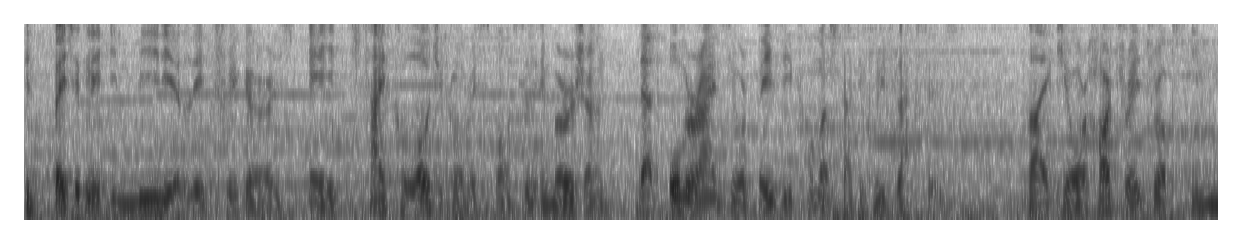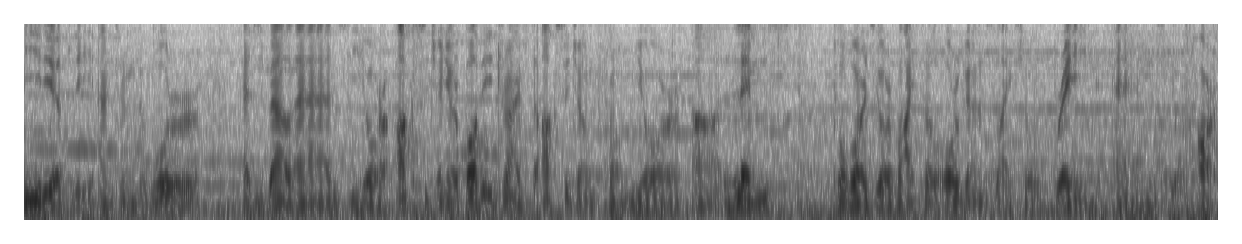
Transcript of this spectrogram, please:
it basically immediately triggers a psychological response to the immersion that overrides your basic homeostatic reflexes. Like your heart rate drops immediately entering the water, as well as your oxygen, your body drives the oxygen from your uh, limbs towards your vital organs like your brain and your heart.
